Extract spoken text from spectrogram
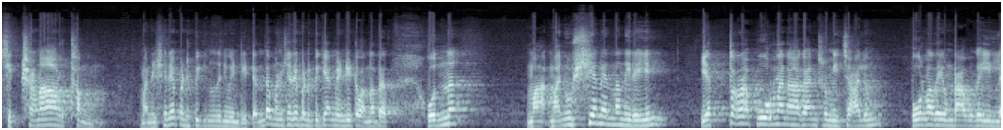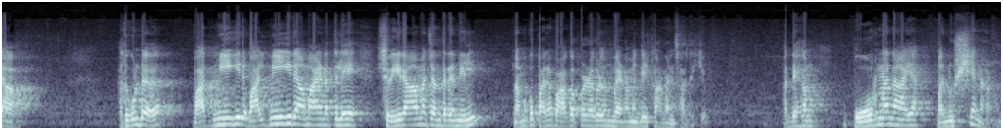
ശിക്ഷണാർത്ഥം മനുഷ്യരെ പഠിപ്പിക്കുന്നതിന് വേണ്ടിയിട്ട്. എന്താ മനുഷ്യരെ പഠിപ്പിക്കാൻ വേണ്ടിയിട്ട് വന്നത്? ഒന്ന് മനുഷ്യൻ എന്ന നിലയിൽ എത്ര പൂർണനാകാൻ ശ്രമിച്ചാലും പൂർണതയുണ്ടാവുകയില്ല. അതുകൊണ്ട് വാൽമീകി വാൽമീകി രാമായണത്തിലെ ശ്രീരാമചന്ദ്രനിൽ നമുക്ക് പല പാകപ്പഴകളും വേണമെങ്കിൽ കാണാൻ സാധിക്കും. അദ്ദേഹം പൂർണനായ മനുഷ്യനാണ്.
